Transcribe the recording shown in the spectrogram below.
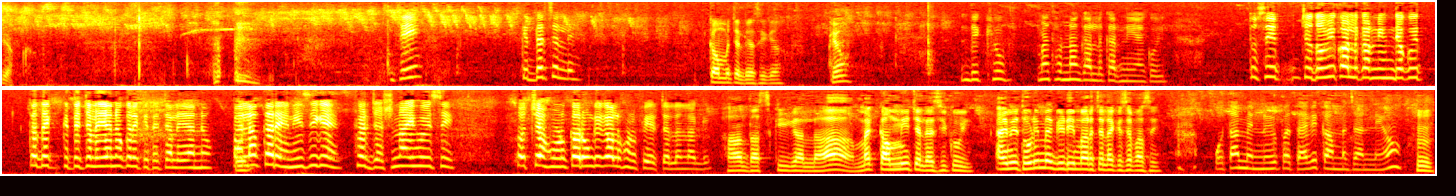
ਚੱਕ ਜੀ ਕਿੱਧਰ ਚੱਲੇ? ਕੰਮ ਚੱਲਿਆ ਸੀਗਾ। ਕਿਉਂ? ਦੇਖਿਓ ਮੈਂ ਤੁਹਾਡੇ ਨਾਲ ਗੱਲ ਕਰਨੀ ਹੈ ਕੋਈ। ਤੁਸੀਂ ਜਦੋਂ ਵੀ ਗੱਲ ਕਰਨੀ ਹੁੰਦੀ ਹੈ ਕੋਈ ਕਦੇ ਕਿਤੇ ਚਲੇ ਜਾਂਦੇ ਹੋ ਕਦੇ ਕਿਤੇ ਚਲੇ ਜਾਂਦੇ ਹੋ। ਪਹਿਲਾਂ ਘਰੇ ਨਹੀਂ ਸੀਗੇ ਫਿਰ ਜਸ਼ਨ ਆਈ ਹੋਈ ਸੀ। ਸੋਚਿਆ ਹੁਣ ਕਰੂੰਗੀ ਗੱਲ ਹੁਣ ਫੇਰ ਚੱਲਣ ਲੱਗੇ ਹਾਂ ਦੱਸ ਕੀ ਗੱਲ ਆ? ਮੈਂ ਕੰਮ ਹੀ ਚੱਲਿਆ ਸੀ ਕੋਈ। ਐਵੇਂ ਥੋੜੀ ਮੈਂ ਗਿੜੀ ਮਾਰ ਚੱਲਿਆ ਕਿਸੇ ਪਾਸੇ। ਉਹ ਤਾਂ ਮੈਨੂੰ ਵੀ ਪਤਾ ਵੀ ਕੰਮ ਜਾਣਦੇ ਹੋ। ਹੂੰ।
